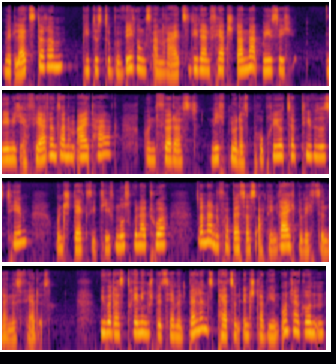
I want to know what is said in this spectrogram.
Mit letzterem bietest du Bewegungsanreize, die dein Pferd standardmäßig wenig erfährt in seinem Alltag und förderst nicht nur das propriozeptive System und stärkst die Tiefenmuskulatur, sondern du verbesserst auch den Gleichgewichtssinn deines Pferdes. Über das Training speziell mit Balance Pads und instabilen Untergründen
